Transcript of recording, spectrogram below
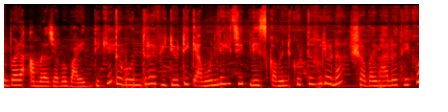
এবার আমরা যাব বাড়ির দিকে। তো বন্ধুরা, ভিডিওটি কেমন লেগেছে প্লিজ কমেন্ট করতে ভুলো না। সবাই ভালো থেকো।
